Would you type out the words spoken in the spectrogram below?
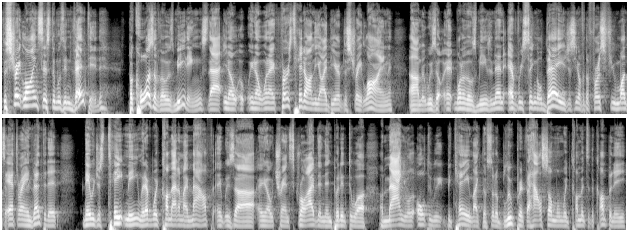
the straight line system was invented because of those meetings. That you know, you know, when I first hit on the idea of the straight line, um, it was at one of those meetings, and then every single day, just you know, for the first few months after I invented it. They would just tape me, whatever would come out of my mouth. It was, uh, you know, transcribed and then put into a, a manual. It ultimately became like the sort of blueprint for how someone would come into the company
